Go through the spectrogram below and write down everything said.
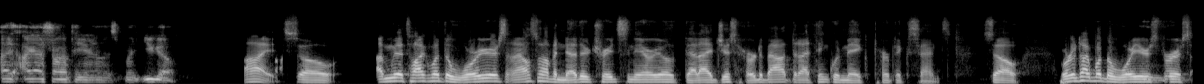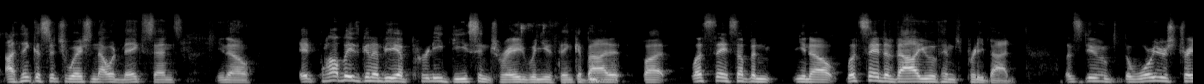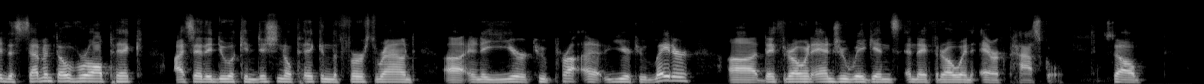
I I got a strong opinion on this, but you go. All right. So I'm going to talk about the Warriors. And I also have another trade scenario that I just heard about that I think would make perfect sense. So we're going to talk about the Warriors first. I think a situation that would make sense, you know, it probably is going to be a pretty decent trade when you think about it. But let's say something, you know, let's say the value of him's pretty bad. Let's do the Warriors trade the seventh overall pick. I say they do a conditional pick in the first round, uh, in a year or two, pro- a year or two later. Uh, they throw in Andrew Wiggins and they throw in Eric Paschall. So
